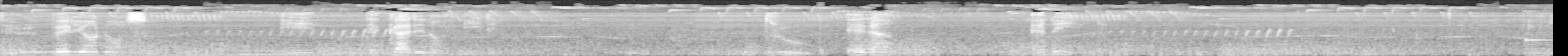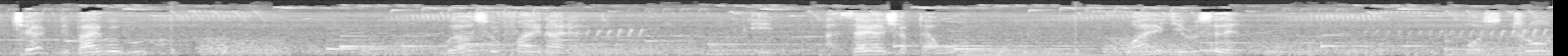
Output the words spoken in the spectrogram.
the rebellion also in the Garden of Eden through Adam and Eve. If you check the Bible book, we also find out that in Isaiah chapter 1, why Jerusalem was thrown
